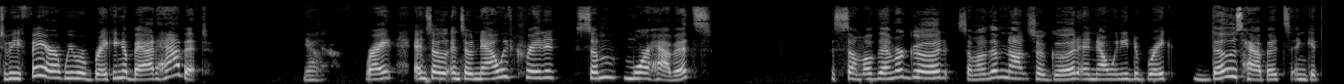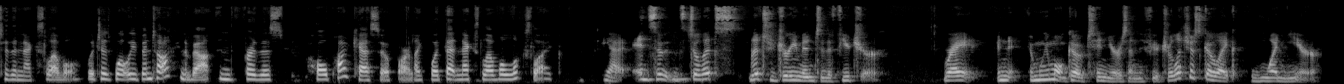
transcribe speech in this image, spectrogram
to be fair, we were breaking a bad habit. Yeah. Right. And so, and so now we've created some more habits. Some of them are good, some of them not so good, and now we need to break those habits and get to the next level, which is what we've been talking about in, for this whole podcast so far, like what that next level looks like. Yeah, and so so let's let's dream into the future, right? And and we won't go 10 years in the future. Let's just go like 1 year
